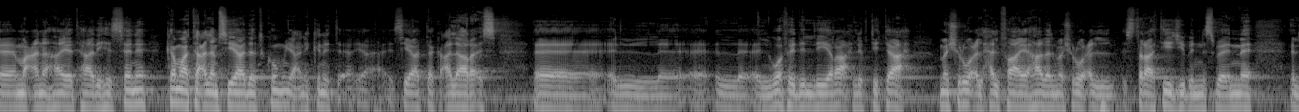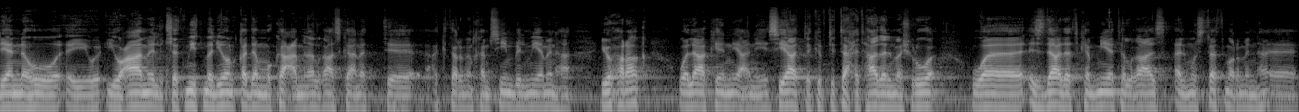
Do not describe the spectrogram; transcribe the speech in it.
مع نهاية هذه السنة. كما تعلم سيادتكم يعني كنت آه، سيادتك على رأس الوفد اللي راح لافتتاح مشروع الحلفاية. هذا المشروع الاستراتيجي بالنسبة لنا لأنه يعامل 300 مليون قدم مكعب من الغاز. كانت أكثر من 50% منها يحرق. ولكن يعني سيادتك افتتحت هذا المشروع وازدادت كمية الغاز المستثمر من آه،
